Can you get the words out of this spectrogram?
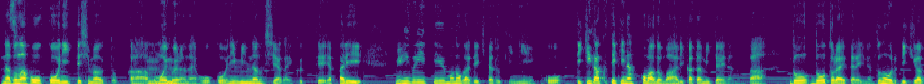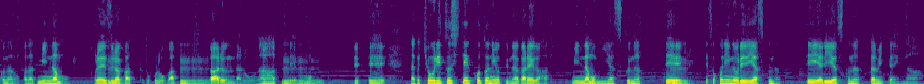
う、謎な方向に行ってしまうとか、うん思いもよらない方向にみんなの視野が行くって、やっぱり耳ぐりっていうものができたときに、こう、力学的なコマの回り方みたいなのが、どう、どう捉えたらいいな、どの力学なのかなってみんなも捉えづらかったところが、うん。うん。があるんだろうなっうんて思っうんってて、なんか調律していくことによって流れがみんなも見やすくなって、うん。でそこに乗れやすくなって、やりやすくなったみたいな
